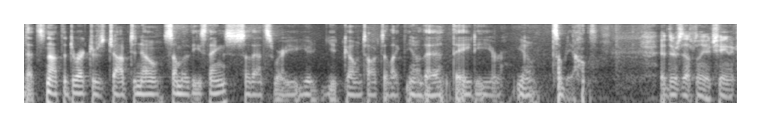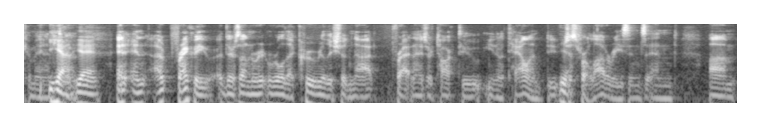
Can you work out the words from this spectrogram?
that's not the director's job to know some of these things. So that's where you, you you'd go and talk to like you know the the AD or you know somebody else. There's definitely a chain of command. Yeah, yeah, yeah. And and uh, frankly, there's an unwritten rule that crew really should not fraternize or talk to you know talent just for a lot of reasons. And um,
